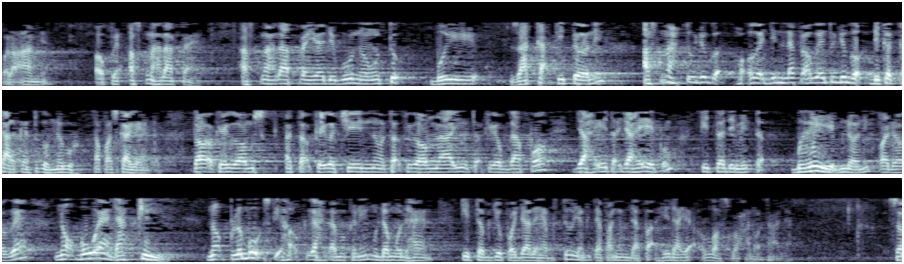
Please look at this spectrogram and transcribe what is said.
wal amil. Apa asnah lapan? Asnah lapan yang diguna untuk beri zakat kita ni asnah tu juga orang jenis lapan orang tu juga dikekalkan terus menerus sampai sekarang tu. Tak kira tak kira Cina tak kira Melayu tak kira berapa jahil tak jahil pun kita diminta beri benda ni kepada orang nak buang daki nak pelembut sikit hak keras dalam muka ni mudah-mudahan kita berjumpa jalan yang betul yang kita panggil mendapat hidayah Allah Subhanahu Wa Taala. So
